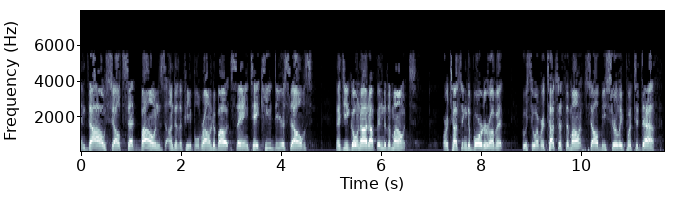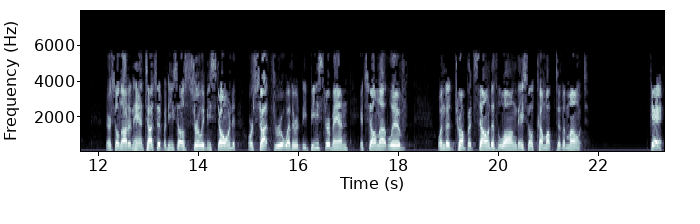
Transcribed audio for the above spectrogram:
And thou shalt set bounds unto the people round about, saying, Take heed to yourselves, that ye go not up into the mount, or touching the border of it. Whosoever toucheth the mount shall be surely put to death. There shall not an hand touch it, but he shall surely be stoned, or shot through, whether it be beast or man. It shall not live. When the trumpet soundeth long, they shall come up to the mount. Okay,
